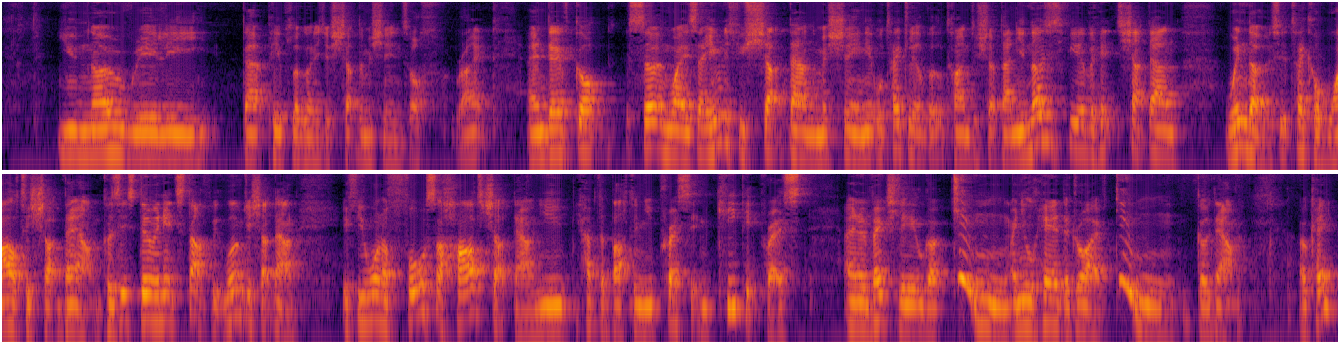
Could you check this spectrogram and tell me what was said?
you know really that people are going to just shut the machines off, right? And they've got certain ways that even if you shut down the machine, it will take a little bit of time to shut down. You notice if you ever hit shut down Windows, it'll take a while to shut down because it's doing its stuff. It won't just shut down. If you want to force a hard shutdown, you have the button, you press it and keep it pressed, and eventually it will go, and you'll hear the drive go down. Okay?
